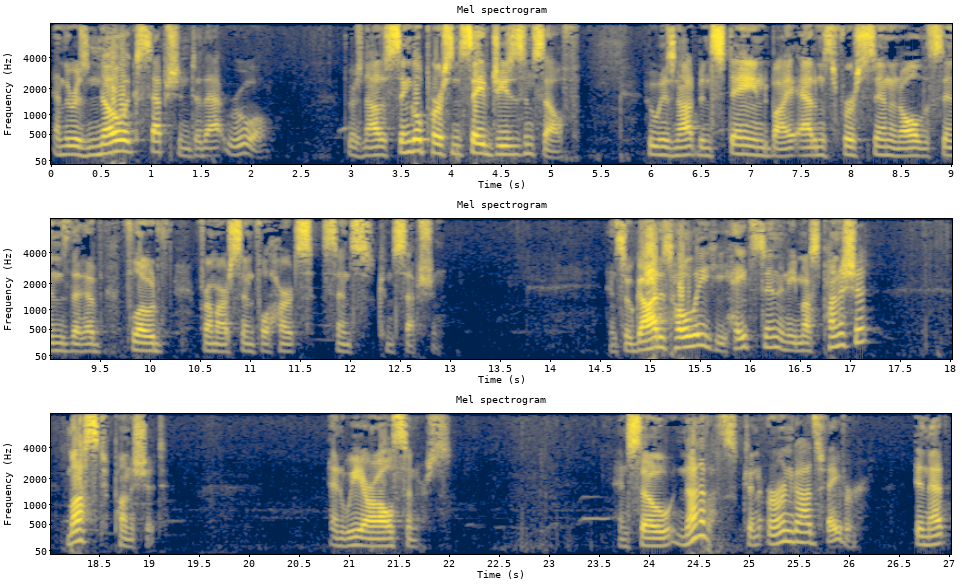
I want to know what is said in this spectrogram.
And there is no exception to that rule. There is not a single person, save Jesus himself, who has not been stained by Adam's first sin and all the sins that have flowed from our sinful hearts since conception. And so God is holy, He hates sin, and He must punish it. Must punish it. And we are all sinners. And so none of us can earn God's favor in that,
